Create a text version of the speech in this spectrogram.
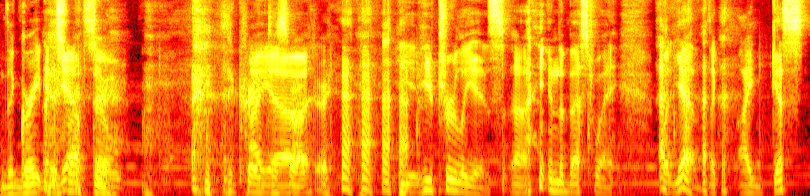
The great and yeah, disruptor. so the great I, uh, disruptor. he, he truly is uh, in the best way. But yeah, like I guess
